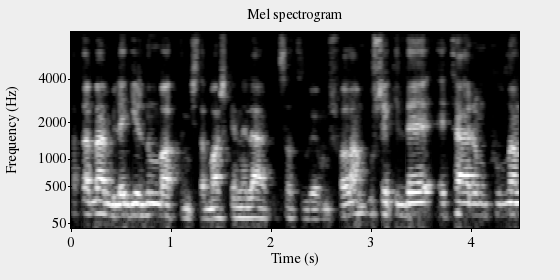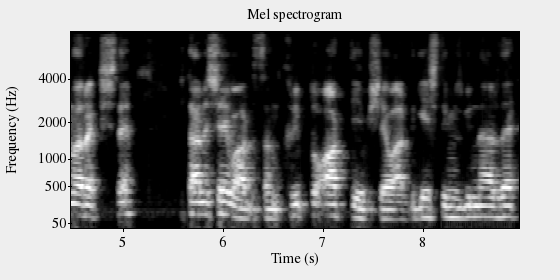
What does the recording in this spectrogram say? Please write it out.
Hatta ben bile girdim baktım işte başka neler satılıyormuş falan. Bu şekilde Ethereum kullanarak işte bir tane şey vardı sanırım. Crypto Art diye bir şey vardı. Geçtiğimiz günlerde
